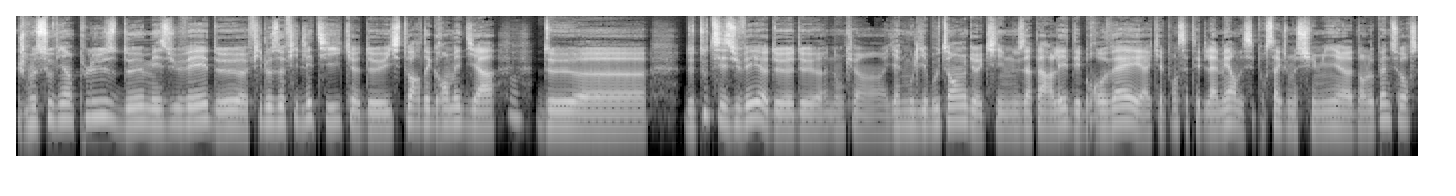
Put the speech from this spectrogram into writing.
Je me souviens plus de mes UV de euh, philosophie de l'éthique, de histoire des grands médias, Mm. de euh, de toutes ces UV de, de donc un Yann Moulier-Boutang qui nous a parlé des brevets et à quel point c'était de la merde. Et c'est pour ça que je me suis mis euh, dans l'open source,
